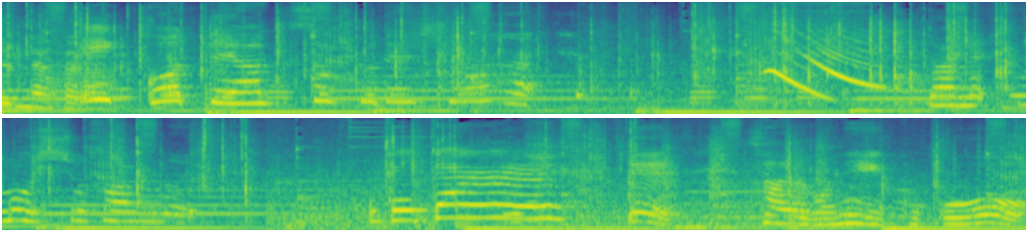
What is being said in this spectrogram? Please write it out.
るんだから。1個って約束でしょ。はい。ダメ。もう一緒さんのでじゃーんで最後にここを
